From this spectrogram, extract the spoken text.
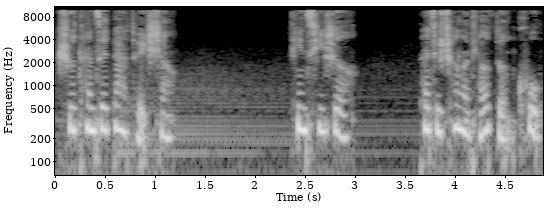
书摊在大腿上。天气热。他就穿了条短裤，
